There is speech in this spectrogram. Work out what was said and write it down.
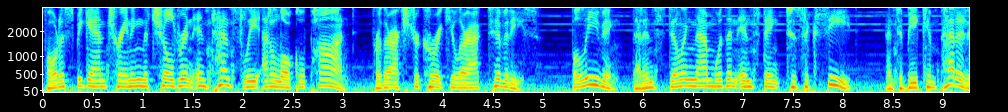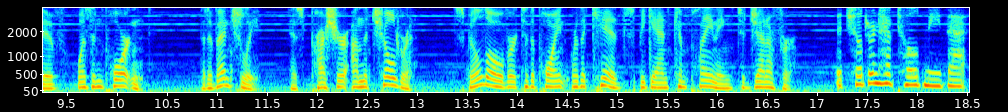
Fotis began training the children intensely at a local pond for their extracurricular activities, believing that instilling them with an instinct to succeed and to be competitive was important. But eventually, his pressure on the children spilled over to the point where the kids began complaining to Jennifer. The children have told me that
